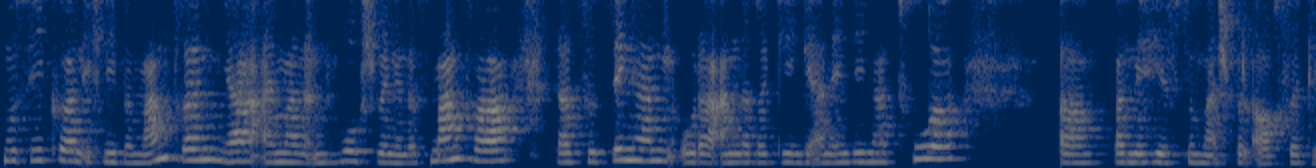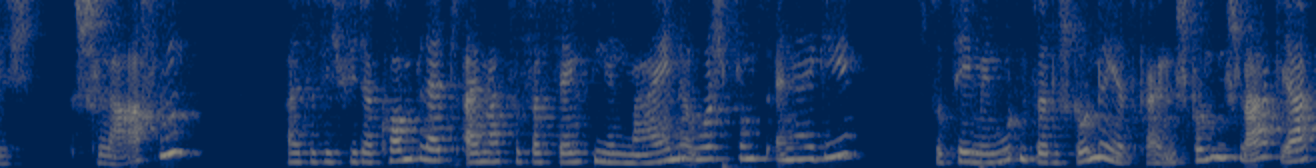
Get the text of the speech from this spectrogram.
Musik hören. Ich liebe Mantren, ja, einmal ein hochschwingendes Mantra, dazu singen oder andere gehen gerne in die Natur. Äh, bei mir hilft zum Beispiel auch wirklich Schlafen, also mich wieder komplett einmal zu versenken in meine Ursprungsenergie so zehn Minuten, Viertelstunde, jetzt keinen Stundenschlaf, ja.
